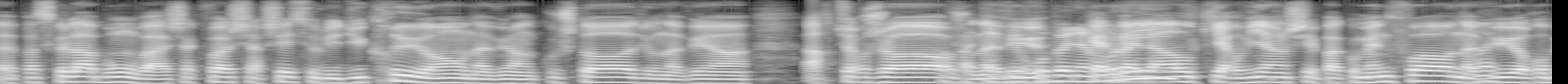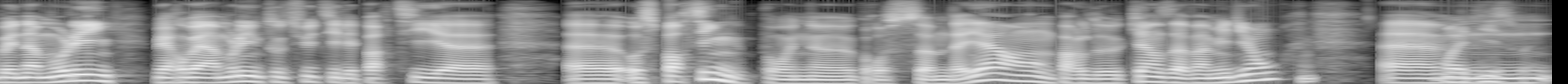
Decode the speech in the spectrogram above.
Euh, Parce que là, bon, on va à chaque fois chercher celui du cru. Hein. On a vu un Couchetod, on a vu un Arthur Georges, on a vu Carvalhal qui revient je sais pas combien de fois, on a vu Robin Amorim. Mais Robin Amorim, tout de suite, il est parti au Sporting pour une grosse somme d'ailleurs. Hein. On parle de 15 à 20 millions. ouais, 10,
